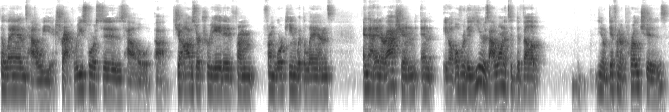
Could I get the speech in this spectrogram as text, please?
the land, how we extract resources, how uh, jobs are created from from working with the land, and that interaction. And you know, over the years, I wanted to develop you know different approaches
